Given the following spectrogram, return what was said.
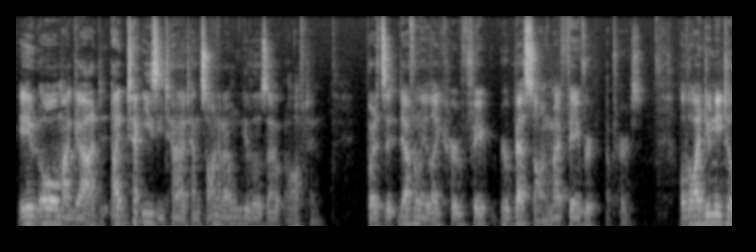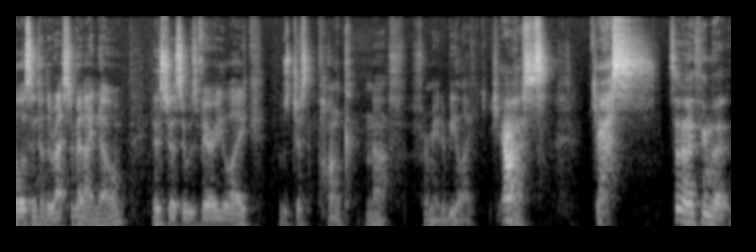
It oh my god, I ten, easy ten out of ten song, and I don't give those out often, but it's uh, definitely like her fa- her best song, my favorite of hers. Although I do need to listen to the rest of it, I know it's just it was very like it was just punk enough for me to be like yes, yes. Another thing that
